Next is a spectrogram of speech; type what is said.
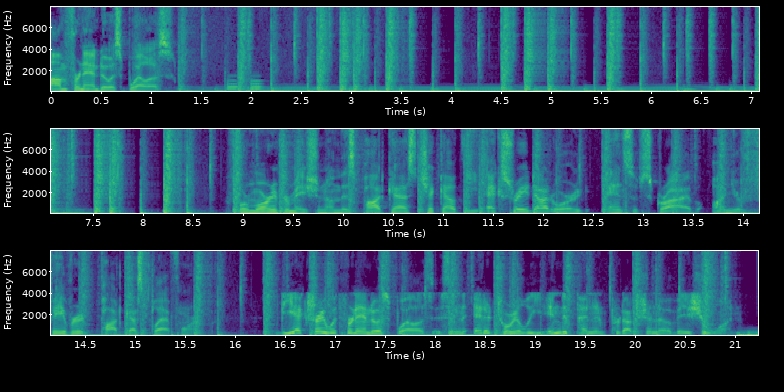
I'm Fernando Espuelas. For more information on this podcast, check out thexray.org and subscribe on your favorite podcast platform. The X Ray with Fernando Espuelas is an editorially independent production of Issue One.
